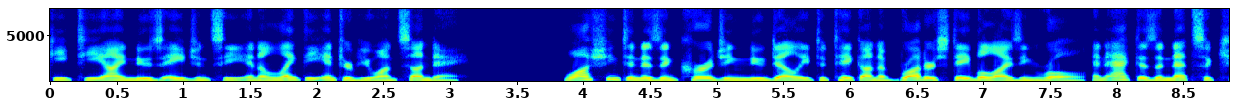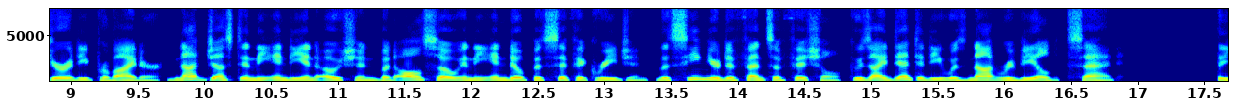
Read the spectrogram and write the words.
PTI news agency in a lengthy interview on Sunday. Washington is encouraging New Delhi to take on a broader stabilizing role and act as a net security provider, not just in the Indian Ocean but also in the Indo-Pacific region, the senior defense official, whose identity was not revealed, said. The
